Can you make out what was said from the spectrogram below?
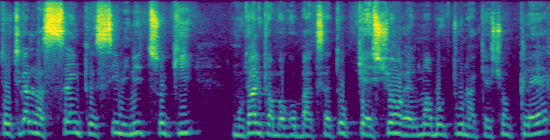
totikali na 5 6 minutes soki moto alikambo kobakisa to question réellement botuna question claire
